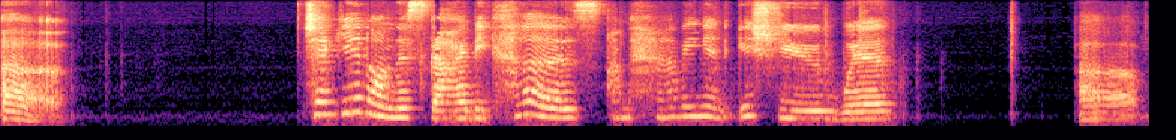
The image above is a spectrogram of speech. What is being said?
uh, check in on this guy because I'm having an issue with, um,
